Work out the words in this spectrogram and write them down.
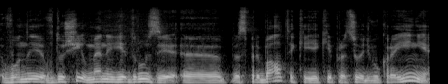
Вони в душі. У мене є друзі е, з Прибалтики, які працюють в Україні.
